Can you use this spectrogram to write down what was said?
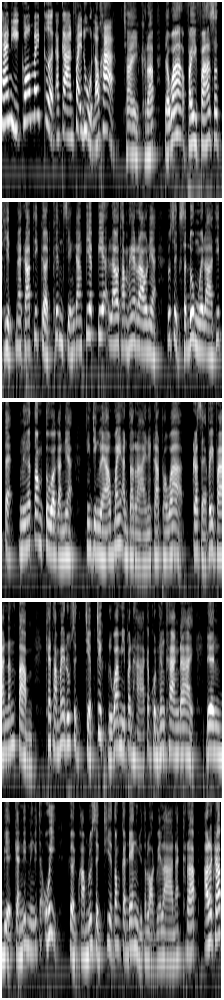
แค่นี้ก็ไม่เกิดอาการไฟดูดแล้วค่ะ ใช่ครับ แต่ว่าไฟฟ้าสถิตนะครับที่เกิดขึ้นเสียงดังเปี้ยๆแล้วทำให้เราเนี่ยรู้สึกสะดุ้งเวลาที่แตะเนื้อต้องตัวกันเนี่ยจริง ๆ แล้วไม่อันตรายนะครับ เพราะว่ากระแสไฟฟ้านั้นต่ำแค่ทำให้รู้สึกเจ็บจึก หรือว่ามีปัญหากับคนข้างๆ ได้ เดินเบียดกันนิดนึงก็จะอุ้ยเกิดความรู้สึกที่จะต้องกระเด้งอยู่ตลอดเวลานะครับเอาละครับ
